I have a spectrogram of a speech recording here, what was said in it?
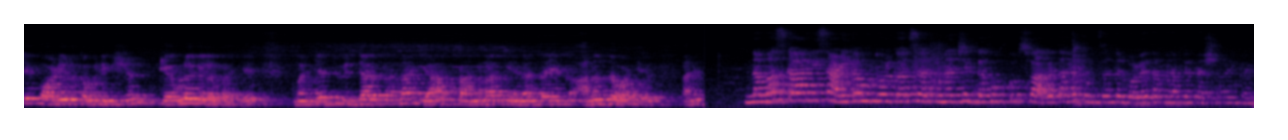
ते कॉर्डियल कम्युनिकेशन ठेवलं गेलं पाहिजे. म्हणजेच विद्यार्थ्यांना या प्रांगणात येण्याचा एक आनंद वाटेल. आणि नमस्कार मी सानिका मुठोळकर सर पुन्हा एकदा खूप खूप स्वागत आहे. तुमचं तर बोलूयात आपण आपल्या प्रश्नाकडे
